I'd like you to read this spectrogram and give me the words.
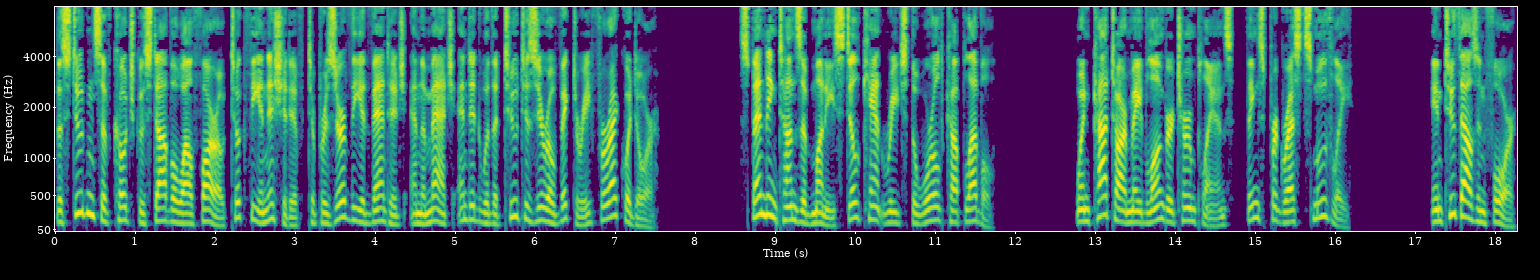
The students of coach Gustavo Alfaro took the initiative to preserve the advantage and the match ended with a 2 0 victory for Ecuador. Spending tons of money still can't reach the World Cup level. When Qatar made longer term plans, things progressed smoothly. In 2004,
